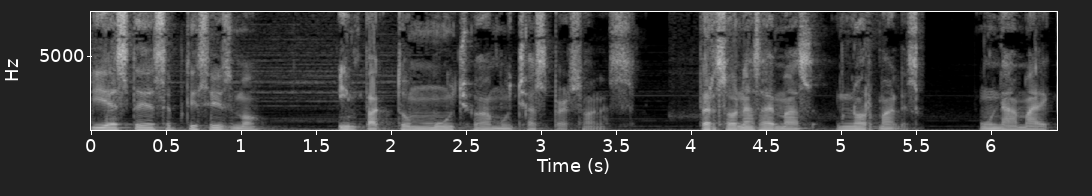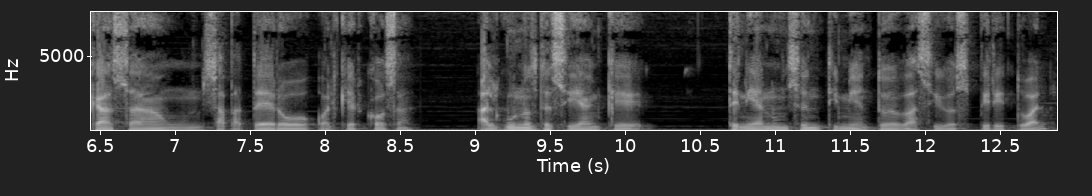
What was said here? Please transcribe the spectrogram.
Y este escepticismo impactó mucho a muchas personas. Personas además normales. Una ama de casa, un zapatero cualquier cosa. Algunos decían que tenían un sentimiento de vacío espiritual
